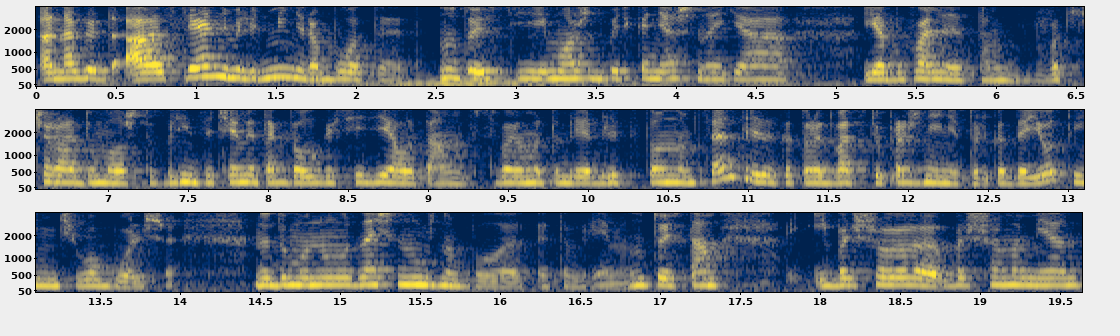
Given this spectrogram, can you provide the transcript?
она говорит, а с реальными людьми не работает. Ну, то есть, и, может быть, конечно, я я буквально там вот вчера думала, что, блин, зачем я так долго сидела там в своем этом реабилитационном центре, который 20 упражнений только дает и ничего больше. Но думаю, ну, значит, нужно было это время. Ну, то есть там и большой, большой момент,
